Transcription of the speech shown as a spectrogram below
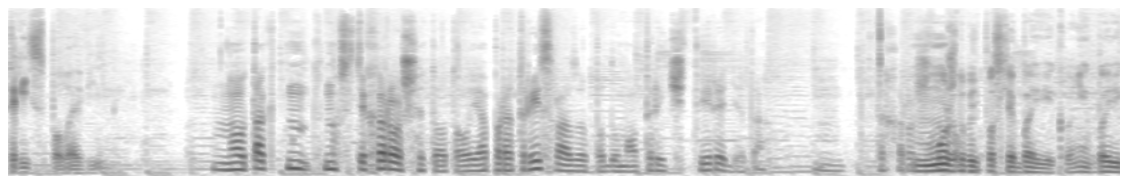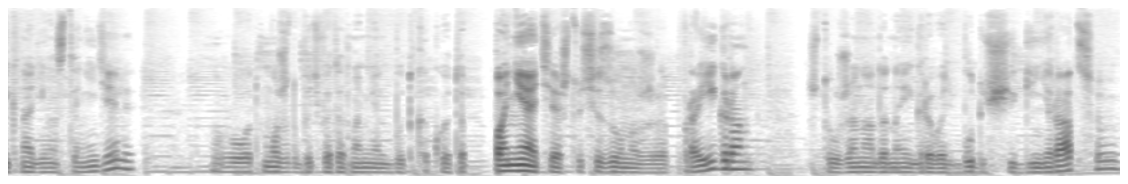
три с половиной. Ну, так, ну, ну, кстати, хороший тотал. Я про 3 сразу подумал, 3-4 где-то. Это хороший Может тотал. быть, после боевика. У них боевик на 11 неделе. Вот, может быть, в этот момент будет какое-то понятие, что сезон уже проигран что уже надо наигрывать будущую генерацию,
